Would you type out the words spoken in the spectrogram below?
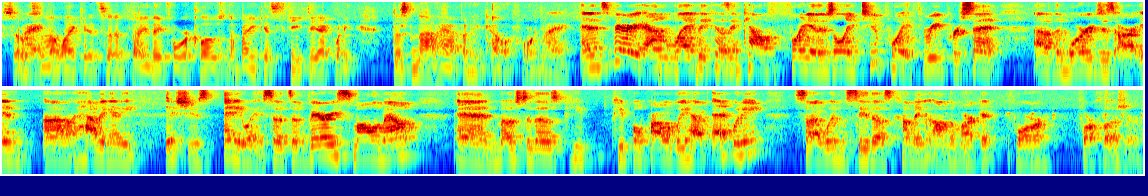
So Right. it's not like it's a, hey, they foreclosed and the bank gets to keep the equity. Does not happen in California. Right. And it's very unlikely because in California, there's only 2.3% of the mortgages are in uh, having any issues anyway. So it's a very small amount, and most of those pe- people probably have equity. So I wouldn't see those coming on the market for foreclosure.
